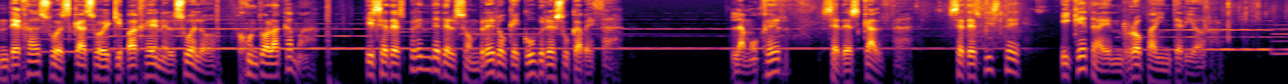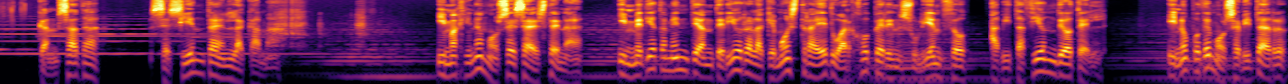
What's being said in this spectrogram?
Deja su escaso equipaje en el suelo, junto a la cama, y se desprende del sombrero que cubre su cabeza. La mujer se descalza, se desviste y queda en ropa interior. Cansada, se sienta en la cama. Imaginamos esa escena, inmediatamente anterior a la que muestra Edward Hopper en su lienzo Habitación de Hotel. Y no podemos evitar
